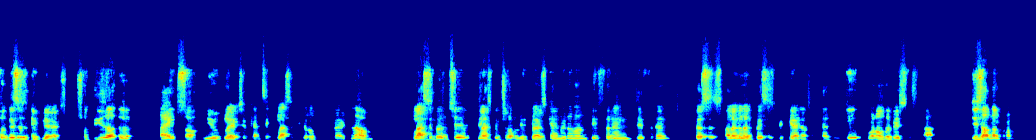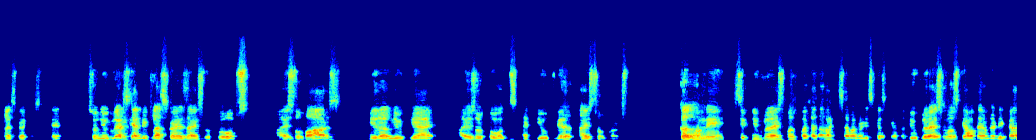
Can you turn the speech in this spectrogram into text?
so this is nuclear isotope so these are the types of nuclides you can say classification of nuclides now classification classification of nuclides can be done on different different basis अलग अलग basis पे किया जा सकता है क्योंकि one of the basis था जिस आधार पर हम क्लासिफाई कर सकते हैं। So nuclears can be classified as isotopes isobars mirror nuclei isotones and nuclear isomers कल हमने सिर्फ़ न्यूक्लियर आइसोमर्स बचा था, बाकी सब हमने डिस्कस किया था। न्यूक्लियर आइसोमर्स क्या होता है, हमने देखा।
